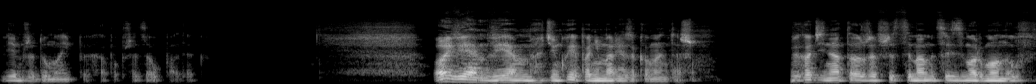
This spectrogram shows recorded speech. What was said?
Wiem, że duma i pycha poprzedza upadek. Oj, wiem, wiem. Dziękuję Pani Mario za komentarz. Wychodzi na to, że wszyscy mamy coś z Mormonów.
